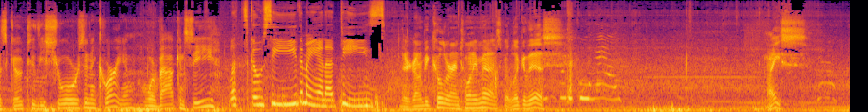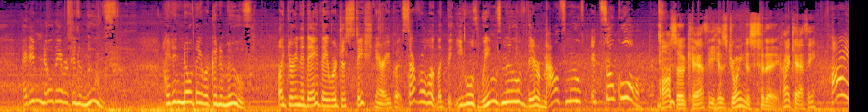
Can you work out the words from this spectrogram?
Let's go to the Shores and Aquarium where Val can see. Let's go see the manatees. They're gonna be cooler in 20 minutes, but look at this. Pretty cool now. Nice. I didn't know they were gonna move. I didn't know they were gonna move. Like during the day, they were just stationary, but several, like the eagle's wings move, their mouths move. It's so cool. Also, Kathy has joined us today. Hi, Kathy. Hi.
